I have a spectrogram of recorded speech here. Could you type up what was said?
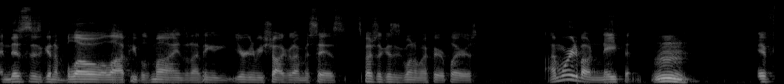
and this is going to blow a lot of people's minds, and I think you're going to be shocked that I'm going to say this, especially because he's one of my favorite players. I'm worried about Nathan. Mm. If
